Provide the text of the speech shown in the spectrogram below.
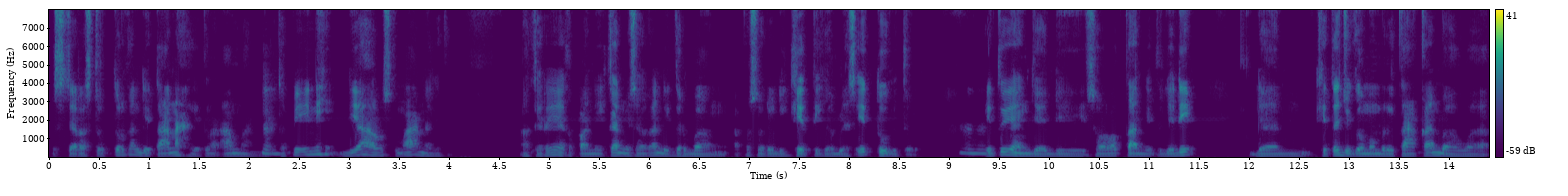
secara struktur kan di tanah gitu kan aman Hmm. tapi ini dia harus ke mana gitu akhirnya ya kepanikan misalkan di gerbang apa sorry di gate 13 itu gitu Mhm. itu yang jadi sorotan gitu. Jadi dan kita juga memberitakan bahwa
